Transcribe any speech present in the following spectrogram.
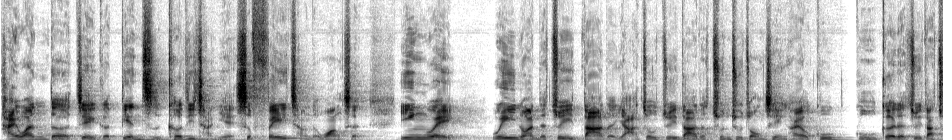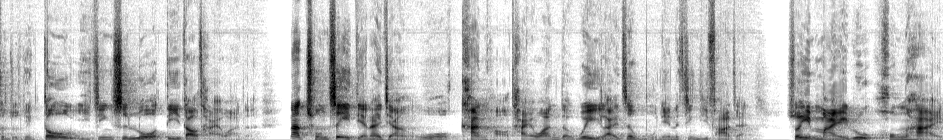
台湾的这个电子科技产业是非常的旺盛，因为微软的最大的亚洲最大的存储中心，还有谷谷歌的最大存储中心都已经是落地到台湾了。那从这一点来讲，我看好台湾的未来这五年的经济发展。所以买入红海、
